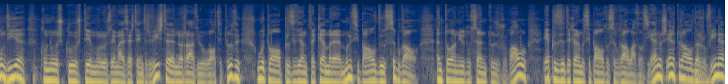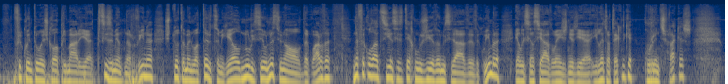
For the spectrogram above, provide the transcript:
Bom dia, conosco temos em mais esta entrevista na Rádio Altitude o atual Presidente da Câmara Municipal de Sabugal, António dos Santos Robalo, é Presidente da Câmara Municipal do Sabugal há 12 anos, é natural da Rovina, frequentou a escola primária precisamente na Rovina, estudou também no Oteiro de São Miguel, no Liceu Nacional da Guarda, na Faculdade de Ciências e Tecnologia da Universidade de Coimbra, é licenciado em Engenharia Eletrotécnica, correntes fracas,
